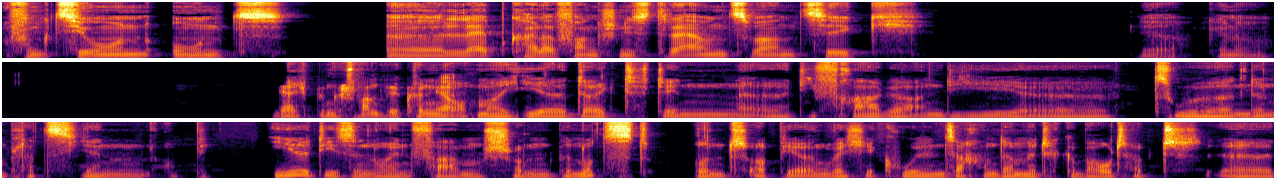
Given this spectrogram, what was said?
Funktion und äh, Lab Color Function ist 23. Ja, genau. Ja, ich bin gespannt. Wir können ja auch mal hier direkt den, äh, die Frage an die äh, Zuhörenden platzieren, ob ihr diese neuen Farben schon benutzt und ob ihr irgendwelche coolen Sachen damit gebaut habt, äh,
